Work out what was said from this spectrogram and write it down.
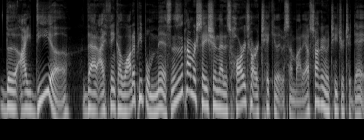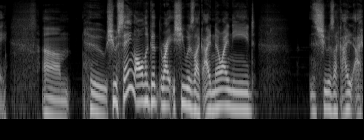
the idea that I think a lot of people miss. And this is a conversation that is hard to articulate with somebody. I was talking to a teacher today um, who she was saying all the good, right? She was like, I know I need. She was like, I, I,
